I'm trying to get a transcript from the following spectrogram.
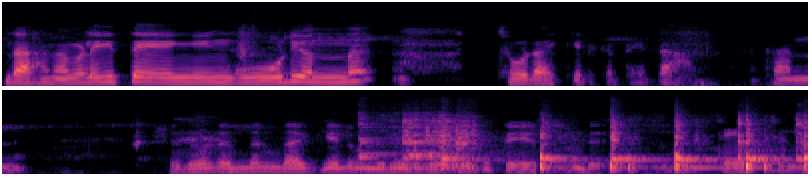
ഇതാ നമ്മൾ ഈ തേങ്ങയും കൂടി ഒന്ന് ചൂടാക്കി എടുക്കട്ടെ കേട്ടാ കാരണം പക്ഷെ ഇതുകൊണ്ട് എന്തുണ്ടാക്കിയാലും ഇതിനൊരു പ്രത്യേക ടേസ്റ്റ് ഉണ്ട്. ടേസ്റ്റ് ഉണ്ട്.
